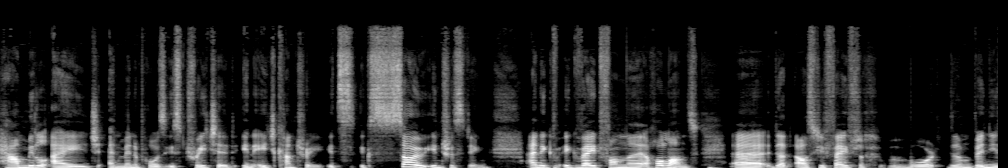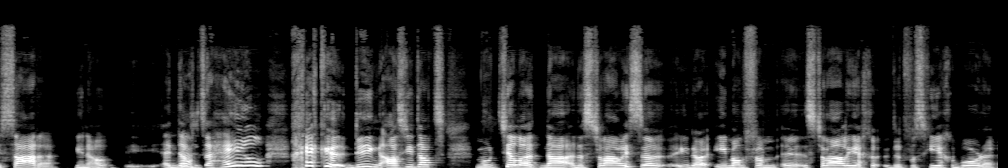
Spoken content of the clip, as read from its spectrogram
how middle age and menopause is treated in each country. It's, it's so interesting. En ik, ik weet van uh, Holland uh, dat als je 50 wordt, dan ben je Sarah, you know. En dat ja. is een heel gekke ding als je dat moet tellen naar een Australische, you know, iemand van uh, Australië, dat was hier geboren.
